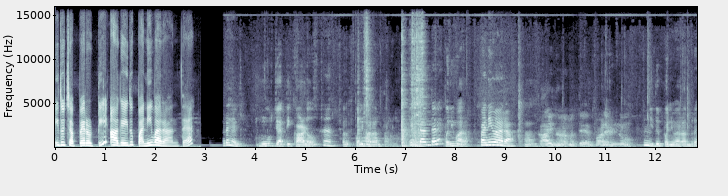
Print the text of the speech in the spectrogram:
ಇದು ಚಪ್ಪೆ ರೊಟ್ಟಿ, ಹಾಗೆ ಇದು ಪನಿವಾರ ಅಂತೆ. ಅಂತ ಹೇಳಿ ಮೂರ್ ಜಾತಿ ಕಾಳು. ಹಾಂ. ಅದಕ್ಕೆ ಪನಿವಾರ ಅಂತಾರಲ್ಲ. ಎಂತ ಅಂತಾರೆ? ಪನಿವಾರ. ಪನಿವಾರ. ಕಾಯಿನ ಮತ್ತೆ ಬಾಳೆಹಣ್ಣು. ಇದು ಪನಿವಾರ ಅಂದ್ರೆ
